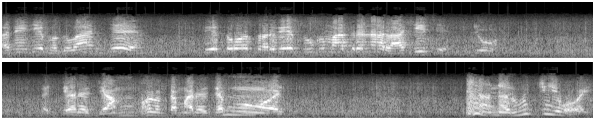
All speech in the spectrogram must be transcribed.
અને જે ભગવાન છે તે તો સર્વે સુખ માત્ર ના રાશિ છે. જો અત્યારે જામફળ તમારે જમવું હોય અને રુચિ હોય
